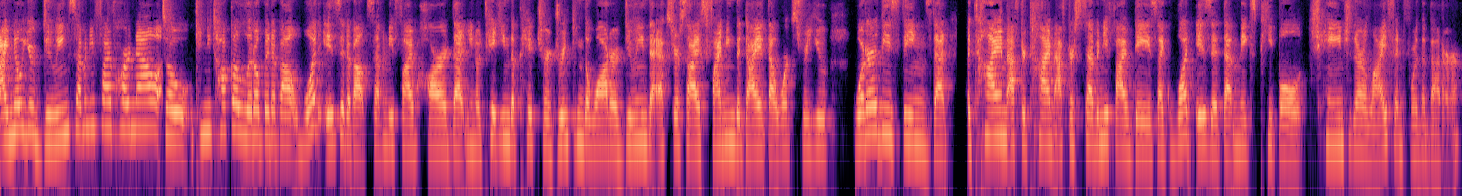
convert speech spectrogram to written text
I know you're doing 75 hard now. So can you talk a little bit about what is it about 75 hard that, you know, taking the picture, drinking the water, doing the exercise, finding the diet that works for you? What are these things that a time after time after 75 days, like what is it that makes people change their life and for the better?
